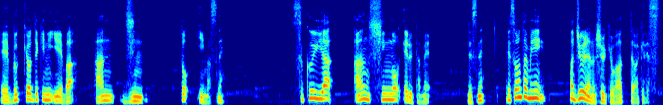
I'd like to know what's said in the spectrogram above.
えー、仏教的に言えば安心と言いますね。救いや安心を得るためですね。そのために、まあ、従来の宗教はあったわけです。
